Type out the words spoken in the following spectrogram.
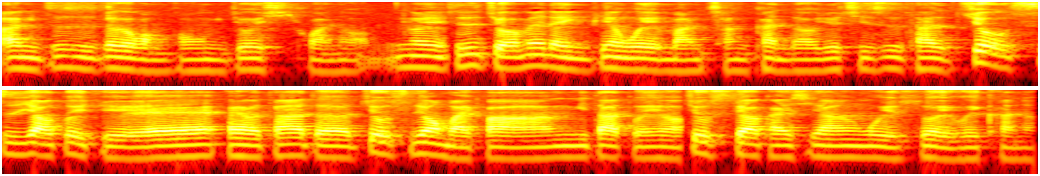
啊。你支持这个网红，你就会喜欢哦。因为其实九妹的影片我也蛮常看的，尤其是她的就是要对决，还有她的就是要买房一大堆哦，就是要开箱，我有时候也会看哦。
